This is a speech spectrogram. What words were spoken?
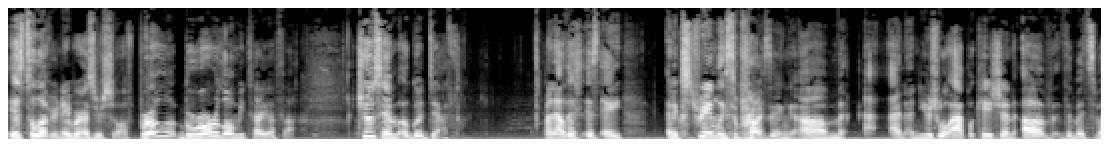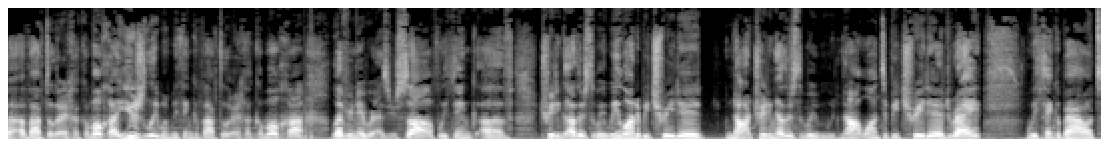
is to love your neighbor as yourself. Baror lo mitayafa. Choose him a good death. And now this is a an extremely surprising um, and unusual application of the mitzvah of Avdal Kamocha. Usually, when we think of Avdal Kamocha, love your neighbor as yourself, we think of treating others the way we want to be treated, not treating others the way we would not want to be treated, right? We think about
